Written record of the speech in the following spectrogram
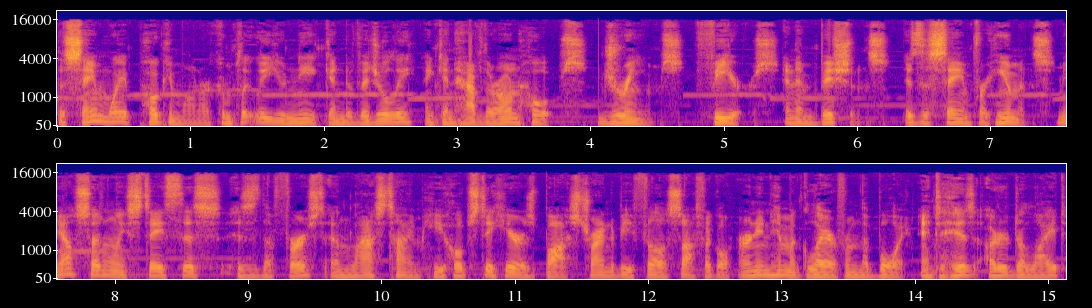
The same way Pokemon are completely unique individually and can have their own hopes, dreams, feelings, fears, and ambitions is the same for humans. Meow suddenly states this is the first and last time he hopes to hear his boss trying to be philosophical, earning him a glare from the boy, and to his utter delight,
